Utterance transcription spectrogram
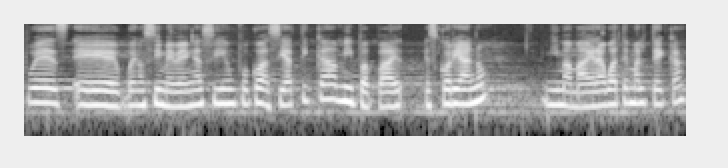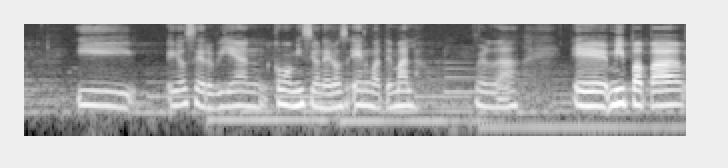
Pues eh, bueno, si me ven así un poco asiática, mi papá es coreano, mi mamá era guatemalteca y ellos servían como misioneros en Guatemala, ¿verdad? Eh, mi papá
